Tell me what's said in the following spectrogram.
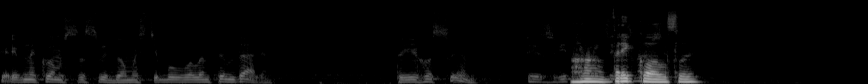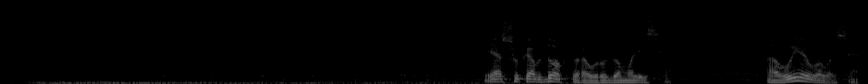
Керівником свідомості був Валентин Далін. Ти його син. Ти звідки Ага, про це прикол, дізнався? сли. Я шукав доктора у рудому лісі. А виявилося,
